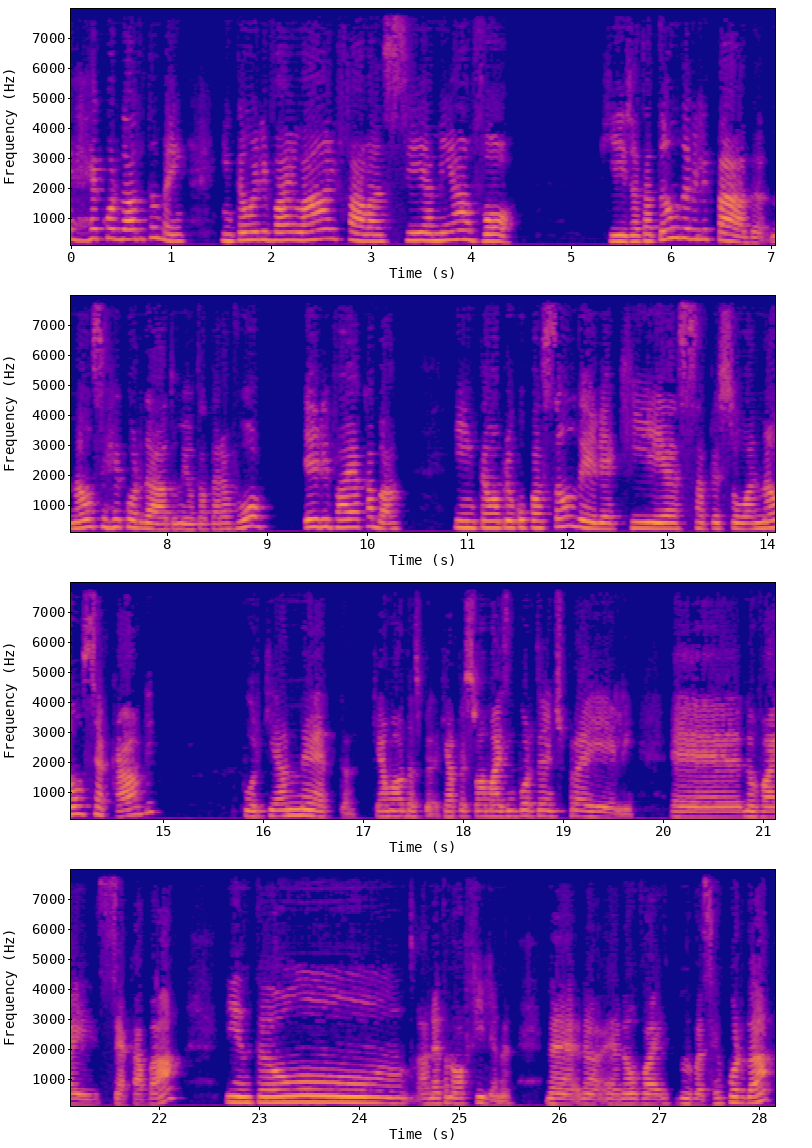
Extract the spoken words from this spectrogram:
recordado também. Então ele vai lá e fala: se a minha avó, que já está tão debilitada, não se recordar do meu tataravô, ele vai acabar. Então a preocupação dele é que essa pessoa não se acabe, porque a neta, que é uma das que é a pessoa mais importante para ele, é, não vai se acabar então, a neta não, a filha, né? né? É, não, vai, não vai se recordar.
